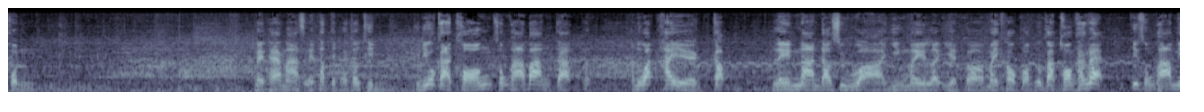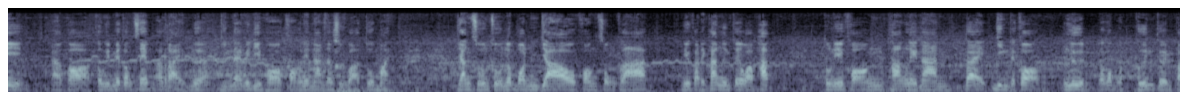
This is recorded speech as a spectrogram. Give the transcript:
พล ไม่แพ้มา11นัดติดให้เจ้าถิ่น ทีนี้โอกาสของสงขลาบ้างจากอนุวัตให้กับเลนนานดาวซิวา ยิงไม่ละเอียดก็ไม่เข้ากรอบ โอกาสทองครั้งแรกที่สงขลามีก็กวินไม่ต้องเซฟอะไร เมื่อยิงได้ไม่ดีพอของเลนนานดาวซิวาตัวใหม่ ยังศูนย์ศูนย์แล้วบอลยาวของสงขลา มีโอกาสอีกครั้งหนึ่งจังหวะพัก ตรงนี้ของทางเลนานได้ยิงแต่ก็ลื่นแล้วก็หมดพื้นเกินไป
